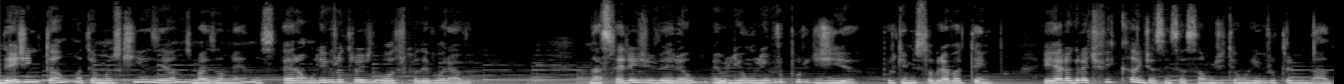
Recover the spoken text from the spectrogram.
Desde então, até meus 15 anos mais ou menos, era um livro atrás do outro que eu devorava. Nas férias de verão, eu li um livro por dia, porque me sobrava tempo, e era gratificante a sensação de ter um livro terminado.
